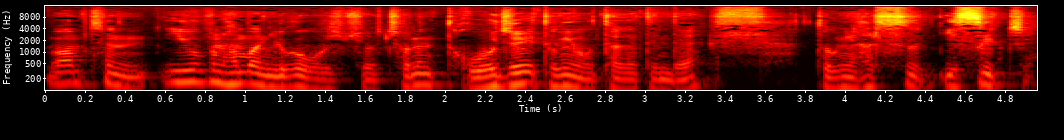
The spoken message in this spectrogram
뭐 아무튼 이 부분 한번 읽어보십시오. 저는 도저히 동의 못하겠던데 동의할 수 있을지.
